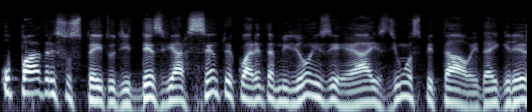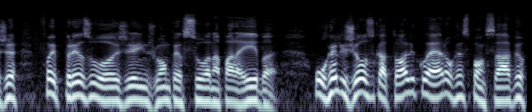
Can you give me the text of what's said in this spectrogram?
O padre suspeito de desviar 140 milhões de reais de um hospital e da igreja foi preso hoje em João Pessoa, na Paraíba. O religioso católico era o responsável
